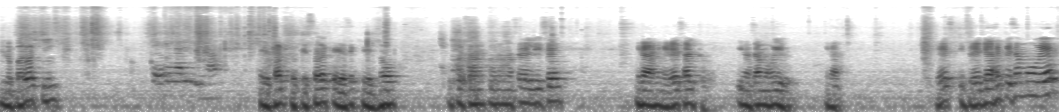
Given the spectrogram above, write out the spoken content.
y lo paro aquí, Que es una lija. exacto, que esta es la que hace que no, supuestamente uno no se deslice. Mira, el nivel es alto y no se ha movido. Mira. ¿Ves? Entonces ya se empieza a mover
